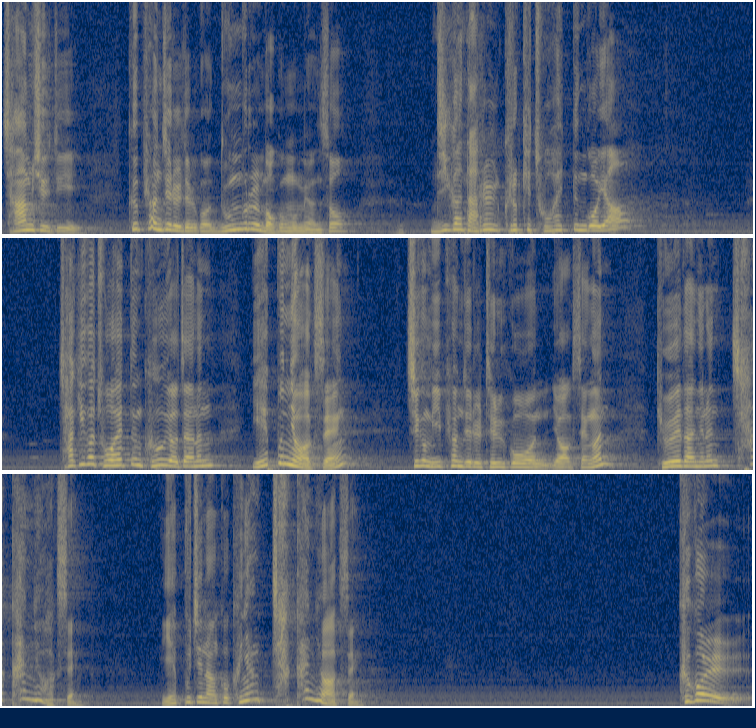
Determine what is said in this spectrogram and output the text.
잠시 뒤 그 편지를 들고 눈물을 머금으면서 네가 나를 그렇게 좋아했던 거야? 자기가 좋아했던 그 여자는 예쁜 여학생. 지금 이 편지를 들고 온 여학생은 교회 다니는 착한 여학생. 예쁘진 않고 그냥 착한 여학생. 그걸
